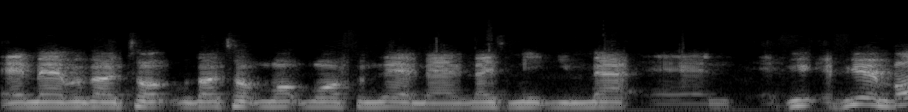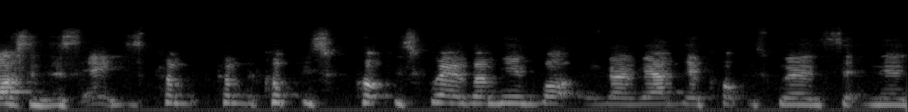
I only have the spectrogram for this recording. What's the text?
Hey man, we're gonna talk. We're gonna talk more, more from there, man. Nice meeting you, Matt. And if you if you're in Boston, just hey, just come come to Copley, Copley Square. We're gonna be in Boston. We're gonna be out there Copley Square, sitting there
